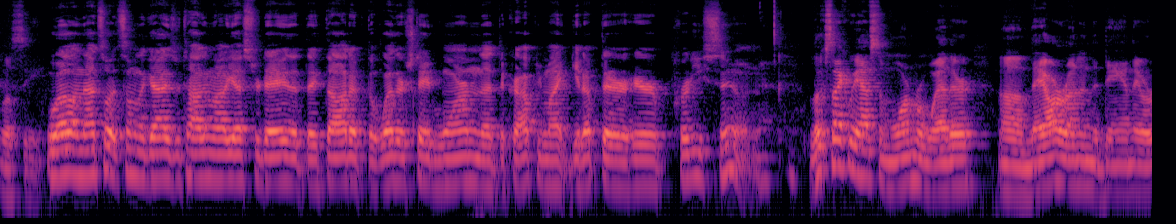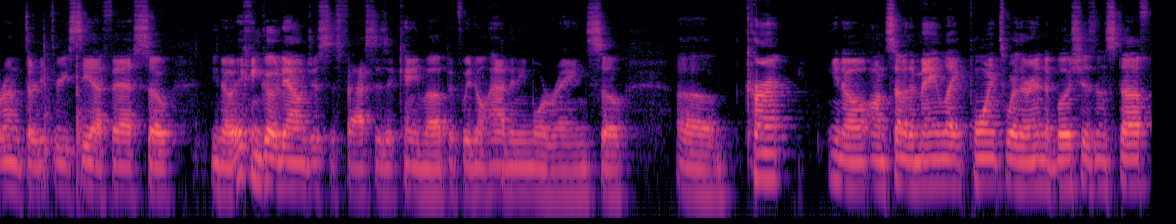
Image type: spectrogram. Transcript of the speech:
we'll see. Well, and that's what some of the guys were talking about yesterday that they thought if the weather stayed warm that the crappie might get up there here pretty soon. Looks like we have some warmer weather. Um, they are running the dam. They were running 33 CFS, so you know, it can go down just as fast as it came up if we don't have any more rain. So, um, current, you know, on some of the main lake points where they're in the bushes and stuff,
